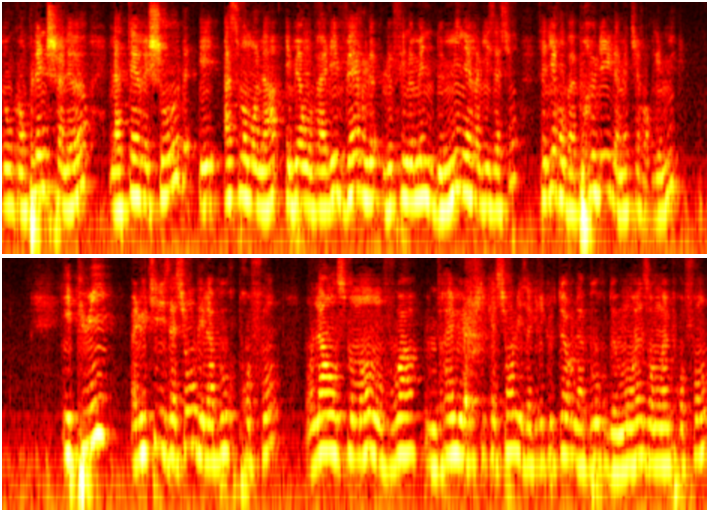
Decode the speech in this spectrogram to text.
donc en pleine chaleur. La terre est chaude et à ce moment-là, eh bien, on va aller vers le, phénomène de minéralisation, c'est-à-dire on va brûler la matière organique. Et puis, ben, l'utilisation des labours profonds. Là, en ce moment, on voit une vraie modification. Les agriculteurs labourent de moins en moins profond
